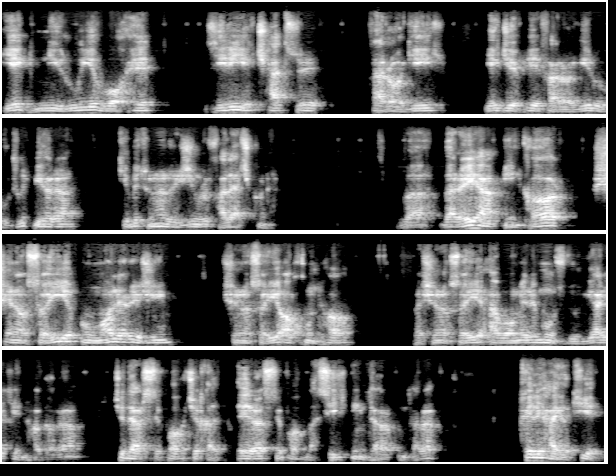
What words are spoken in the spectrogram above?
یک نیروی واحد زیر یک چتر فراگیر یک جبهه فراگیر به وجود بیارن که بتونن رژیم رو فلج کنن. و برای این کار شناسایی عمال رژیم شناسایی آخوندها و شناسایی عوامل مزدورگری که اینها دارن چه در سپاه چه غیر از سپاه بسیج این طرف اون طرف خیلی حیاتیه.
